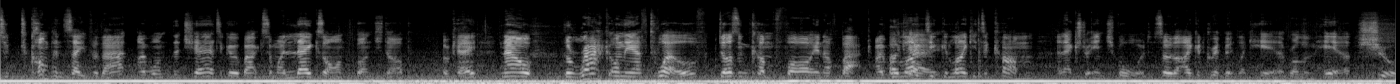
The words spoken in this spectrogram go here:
to, to compensate for that, I want the chair to go back so my legs aren't bunched up. Okay. Now the rack on the F12 doesn't come far enough back. I would like to like it to come an extra inch forward so that I could grip it like here rather than here. Sure.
